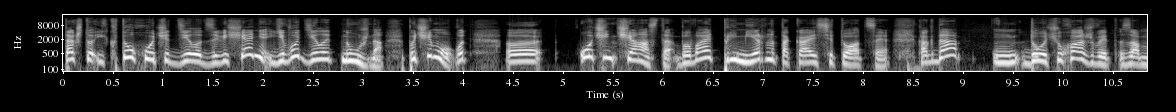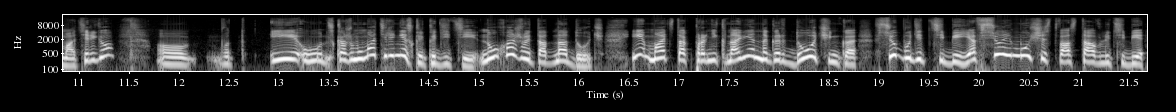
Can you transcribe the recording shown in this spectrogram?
Так что и кто хочет делать завещание, его делать нужно. Почему? Вот э, очень часто бывает примерно такая ситуация, когда дочь ухаживает за матерью, э, вот и, скажем, у матери несколько детей, но ухаживает одна дочь. И мать так проникновенно говорит, доченька, все будет тебе, я все имущество оставлю тебе.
